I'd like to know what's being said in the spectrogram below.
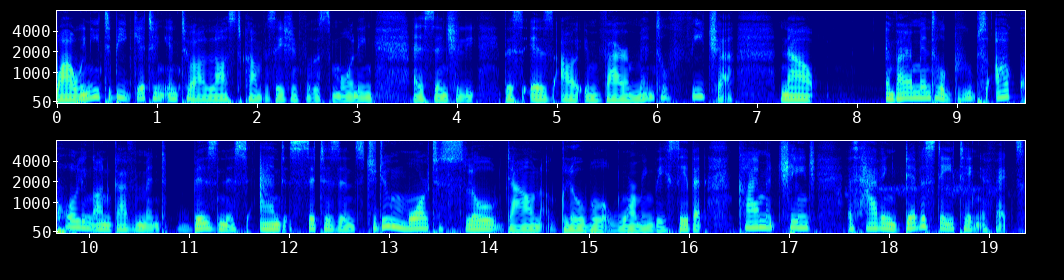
wow, we need to be getting into our last conversation for this morning. And essentially, this is our environmental feature. Now, environmental groups are calling on government, business, and citizens to do more to slow down global warming. They say that climate change is having devastating effects,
